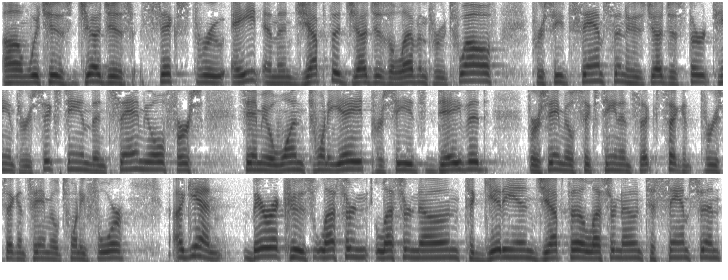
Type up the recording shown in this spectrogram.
um, which is Judges six through eight, and then Jephthah, Judges eleven through twelve, precedes Samson, who's Judges thirteen through sixteen. Then Samuel, First Samuel one twenty eight, precedes David, First Samuel sixteen and second through Second Samuel twenty four. Again, Barak, who's lesser, lesser known to Gideon, Jephthah, lesser known to Samson,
